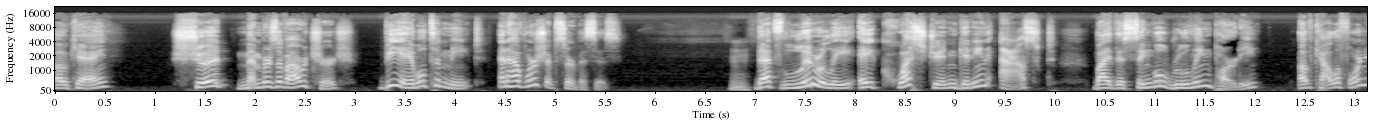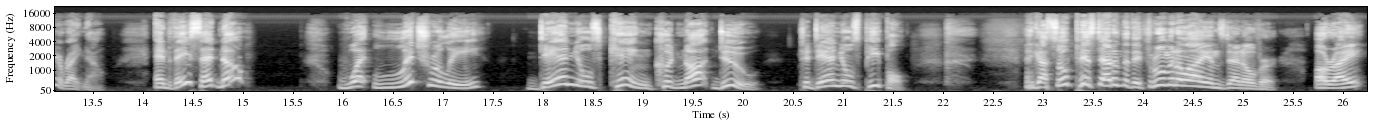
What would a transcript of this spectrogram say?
Okay? Should members of our church be able to meet and have worship services? Hmm. That's literally a question getting asked by the single ruling party of California right now. And they said no. What literally Daniel's king could not do to Daniel's people and got so pissed at him that they threw him in a lion's den over. All right.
